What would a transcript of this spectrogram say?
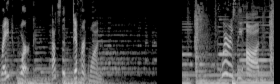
Great work. That's the different one. Where is the odd?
